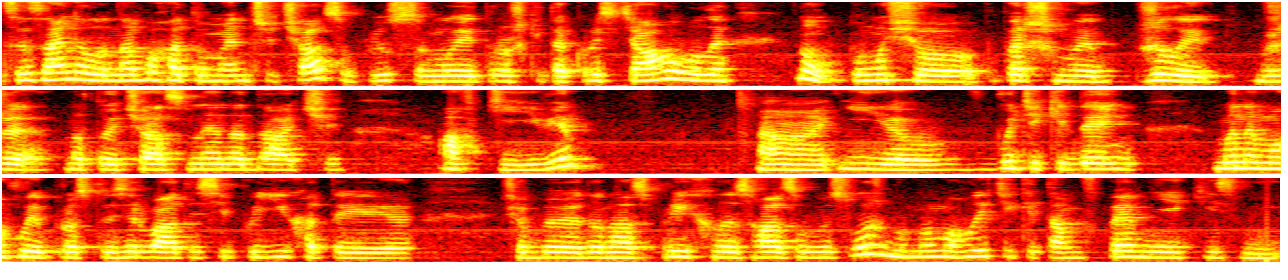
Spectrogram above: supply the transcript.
Це зайняло набагато менше часу, плюс ми трошки так розтягували. Ну, тому що, по-перше, ми жили вже на той час не на дачі, а в Києві. І в будь-який день ми не могли просто зірватися і поїхати, щоб до нас приїхали з газової служби. Ми могли тільки там в певні якісь дні.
